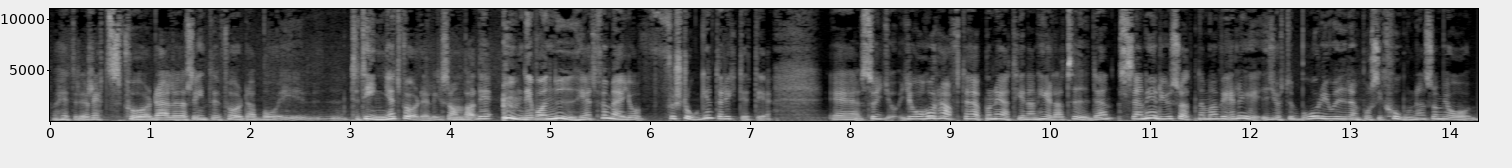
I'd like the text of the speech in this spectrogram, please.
vad heter det, rättsförda eller alltså inte förda till tinget för det. Liksom. Det, det var en nyhet för mig, jag förstod inte riktigt det. Eh, så jag har haft det här på näthinnan hela tiden. Sen är det ju så att när man väl är i Göteborg och i den positionen som jag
